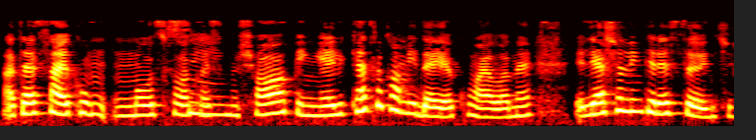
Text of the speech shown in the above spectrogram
até sai com um moço que ela Sim. conhece no shopping, e ele quer trocar uma ideia com ela, né? Ele acha ela interessante,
